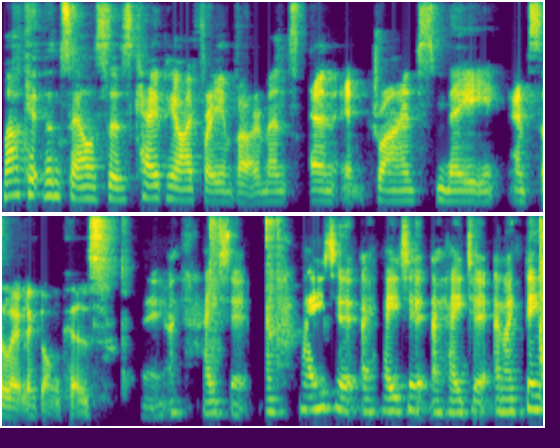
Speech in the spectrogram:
market themselves as KPI free environments and it drives me absolutely bonkers. I hate it. I hate it. I hate it. I hate it. And I think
